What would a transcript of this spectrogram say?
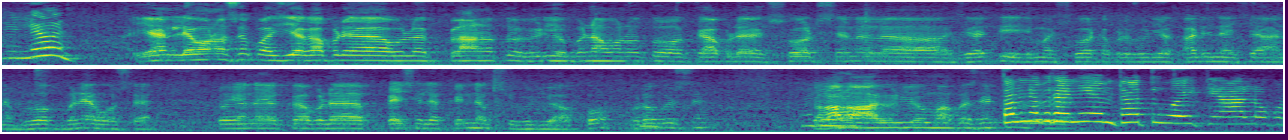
એને લેવાનું? એને લેવાનો છે પછી એક આપણે ઓલો પ્લાન હતો વીડિયો બનાવવાનો હતો કે આપણે શોર્ટ ચેનલ જે હતી એમાં શોર્ટ આપણે વીડિયો કાઢી નાખ્યા અને બ્લોગ બનાવ્યો છે. તો એને એક આપણે સ્પેશિયલ કરી નાખશું વીડિયો આખો બરોબર છે? તો હાલો આ વિડીયોમાં બસ તમને. બધાને એમ થતું હોય કે આ લોકો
